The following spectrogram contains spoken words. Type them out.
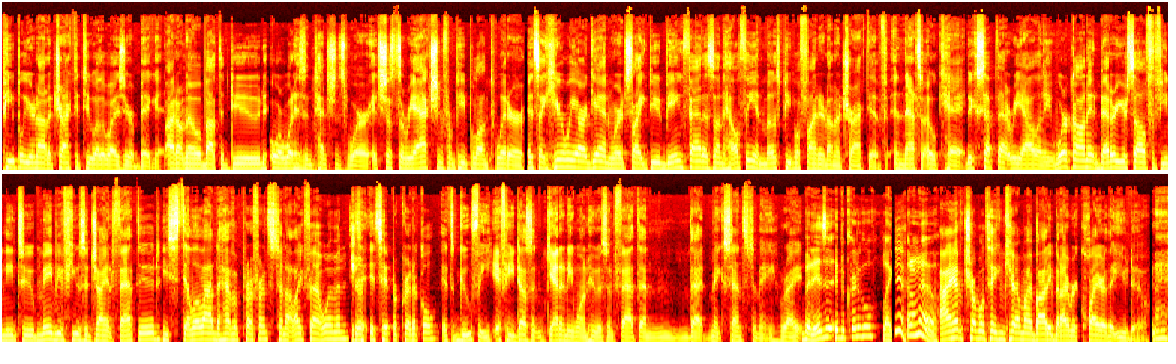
people you're not attracted to otherwise you're a bigot. I don't know about the dude or what his intentions were. It's just the reaction from people on Twitter. It's like here we are again where it's like dude being fat is unhealthy and most people find it unattractive and that's okay. Accept that reality. Work on it, better yourself if you need to. Maybe if he was a giant fat dude, he's still allowed to have a preference to not like fat women. Sure. It's, it's hypocritical. It's goofy. If he doesn't get anyone who isn't fat, then that makes sense to me, right? But is it hypocritical? Like, I don't know. I have trouble taking care of my body, but I require that you do. Do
